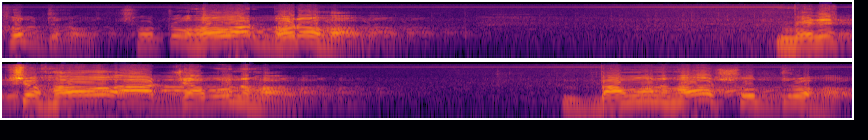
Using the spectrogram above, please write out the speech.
ক্ষুদ্র, ছোট হও আর বড় হও। মেলেচ্ছ হও আর জবন হও, বামন হও, শূদ্র হও।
